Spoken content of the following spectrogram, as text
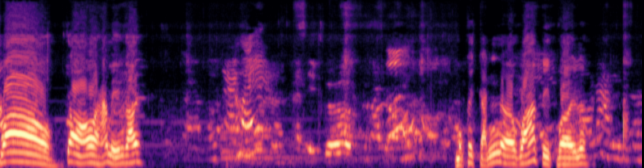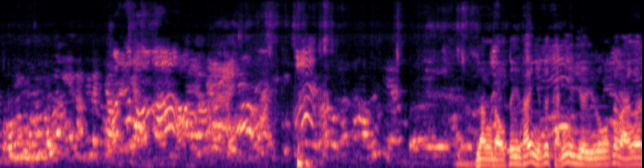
Wow, trời ơi, hả miệng coi. Một cái cảnh ờ, quá tuyệt vời luôn. Lần đầu tiên thấy những cái cảnh như vậy luôn các bạn ơi.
